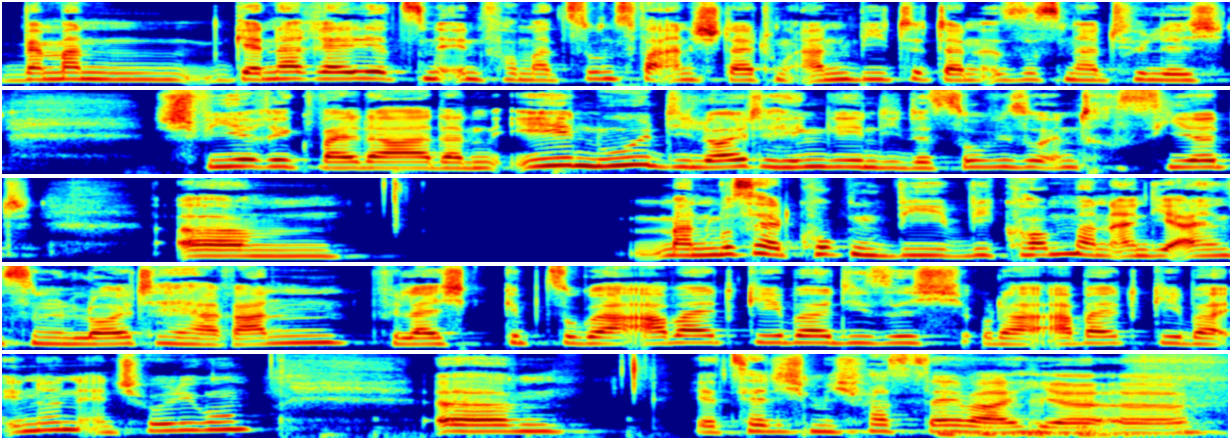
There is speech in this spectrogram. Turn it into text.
wenn man generell jetzt eine Informationsveranstaltung anbietet, dann ist es natürlich schwierig, weil da dann eh nur die Leute hingehen, die das sowieso interessiert. Ähm, man muss halt gucken, wie, wie kommt man an die einzelnen Leute heran. Vielleicht gibt es sogar Arbeitgeber, die sich, oder ArbeitgeberInnen, Entschuldigung. Ähm, jetzt hätte ich mich fast selber hier.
